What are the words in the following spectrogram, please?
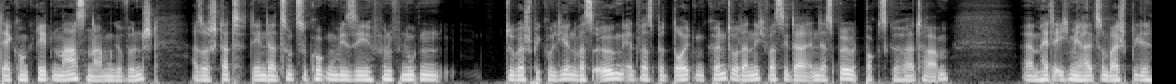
der konkreten Maßnahmen gewünscht. Also statt denen dazu zu gucken, wie sie fünf Minuten drüber spekulieren, was irgendetwas bedeuten könnte oder nicht, was sie da in der Spirit Box gehört haben, ähm, hätte ich mir halt zum Beispiel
